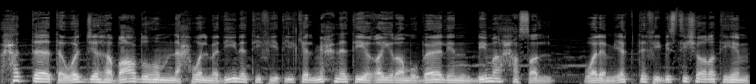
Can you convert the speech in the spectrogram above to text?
حتى توجه بعضهم نحو المدينة في تلك المحنة غير مبال بما حصل ولم يكتف باستشارتهم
